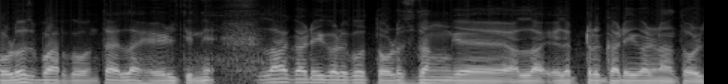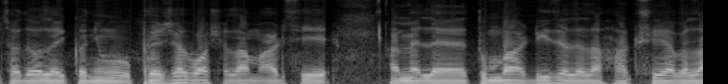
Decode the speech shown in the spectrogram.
ತೊಳಸ್ಬಾರ್ದು ಅಂತ ಎಲ್ಲ ಹೇಳ್ತೀನಿ. ಎಲ್ಲ ಗಾಡಿಗಳಿಗೂ ತೊಳಸ್ದಂಗೆ ಅಲ್ಲ ಎಲೆಕ್ಟ್ರಿಕ್ ಗಾಡಿಗಳನ್ನ ತೊಳ್ಸೋದು ಲೈಕ್ ನೀವು ಪ್ರೆಷರ್ ವಾಶ್ ಎಲ್ಲ ಮಾಡಿಸಿ, ಆಮೇಲೆ ತುಂಬ ಡೀಸೆಲ್ ಎಲ್ಲ ಹಾಕಿಸಿ, ಅವೆಲ್ಲ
